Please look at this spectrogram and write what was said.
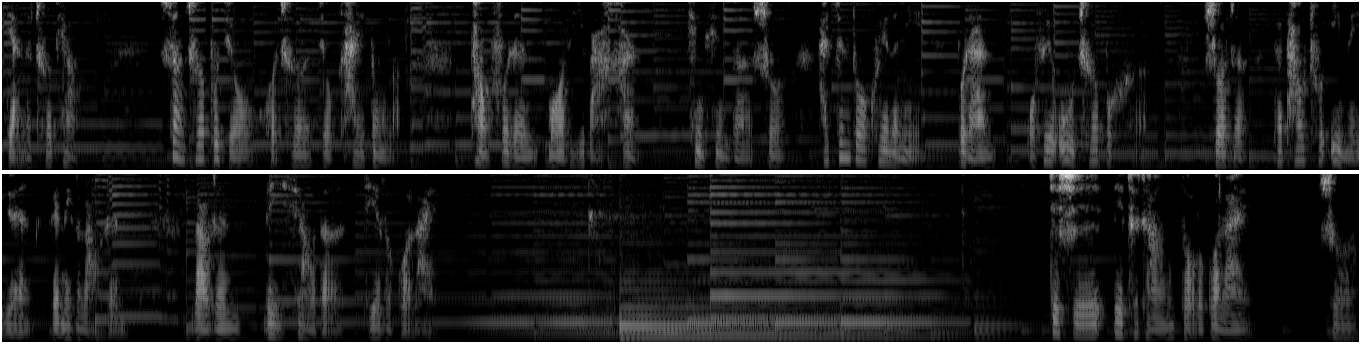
检了车票。上车不久，火车就开动了。胖夫人抹了一把汗，庆幸地说：“还真多亏了你，不然……”我非误车不可。说着，他掏出一美元给那个老人，老人微笑的接了过来。这时，列车长走了过来，说：“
